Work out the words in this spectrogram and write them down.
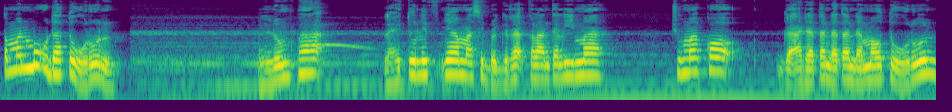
Temenmu udah turun? Belum pak. Lah itu liftnya masih bergerak ke lantai 5 Cuma kok gak ada tanda-tanda mau turun?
